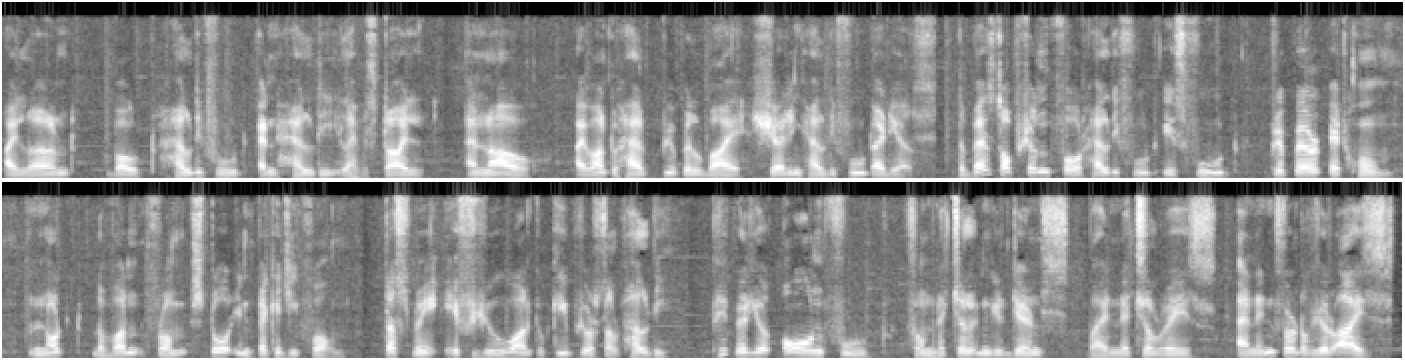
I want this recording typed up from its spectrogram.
I learned about healthy food and healthy lifestyle and now I want to help people by sharing healthy food ideas. The best option for healthy food is food prepared at home, not the one from store in packaging form. Trust me, if you want to keep yourself healthy, prepare your own food from natural ingredients by natural ways and in front of your eyes.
